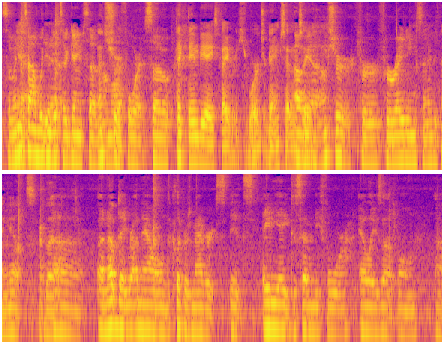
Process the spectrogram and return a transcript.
So anytime yeah, we can yeah. get to a Game Seven, That's I'm true. all for it. So I think the NBA's favorite words are Game Seven oh, too. yeah, I'm sure for for ratings and everything else. But uh, an update right now on the Clippers Mavericks. It's 88 to 74. LA's up on uh,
